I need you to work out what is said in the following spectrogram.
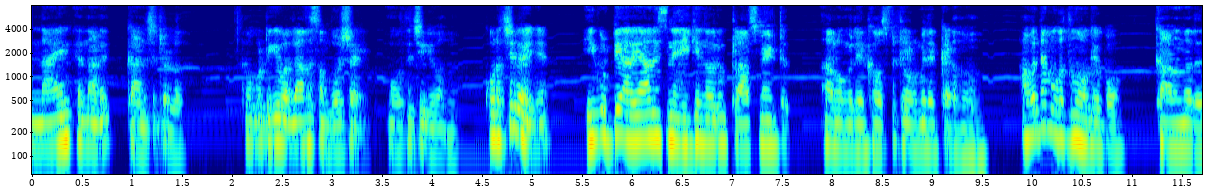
നയൻ എന്നാണ് കാണിച്ചിട്ടുള്ളത്. അപ്പൊ കുട്ടിക്ക് വല്ലാത്ത സന്തോഷമായി. മുഖത്ത് ചിരി വന്നു. കുറച്ചു കഴിഞ്ഞ് ഈ കുട്ടി അറിയാതെ സ്നേഹിക്കുന്ന ഒരു ക്ലാസ്മേറ്റ് ആ റൂമിലേക്ക് ഹോസ്പിറ്റൽ റൂമിലേക്ക് കടന്നു വന്നു. അവന്റെ മുഖത്ത് നോക്കിയപ്പോ കാണുന്നത്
